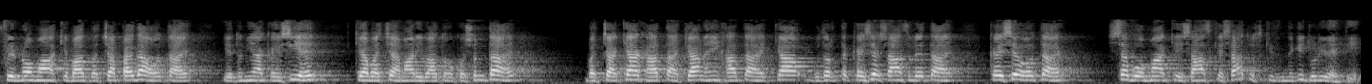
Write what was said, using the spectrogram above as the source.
پھر نو ماہ کے بعد بچہ پیدا ہوتا ہے۔ یہ دنیا کیسی ہے کیا بچہ ہماری باتوں کو سنتا ہے؟ بچہ کیا کھاتا ہے، کیا نہیں کھاتا ہے، کیا گزرتا، کیسے سانس لیتا ہے، کیسے ہوتا ہے؟ سب وہ ماں کی سانس کے ساتھ اس کی زندگی جڑی رہتی ہے۔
